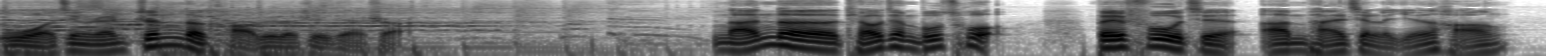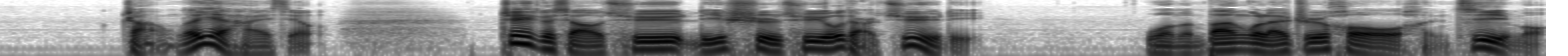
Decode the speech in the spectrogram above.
们，我竟然真的考虑了这件事儿。男的条件不错，被父亲安排进了银行。长得也还行，这个小区离市区有点距离。我们搬过来之后很寂寞，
